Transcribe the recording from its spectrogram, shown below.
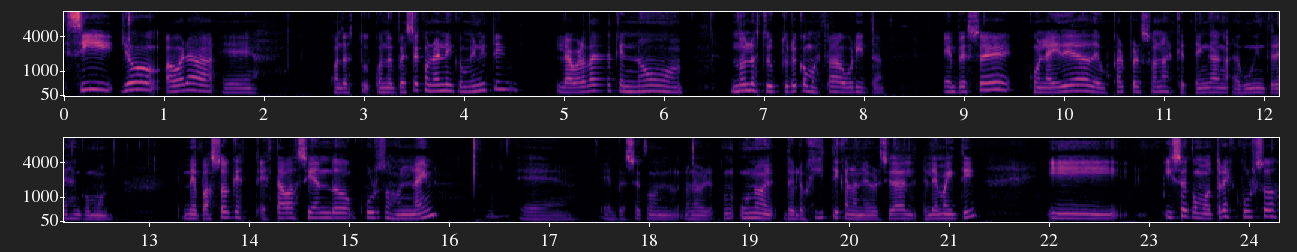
Sí, yo ahora, eh, cuando, cuando empecé con Learning Community, la verdad que no, no lo estructuré como estaba ahorita. Empecé con la idea de buscar personas que tengan algún interés en común. Me pasó que estaba haciendo cursos online. Eh, empecé con uno de logística en la Universidad del MIT y hice como tres cursos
